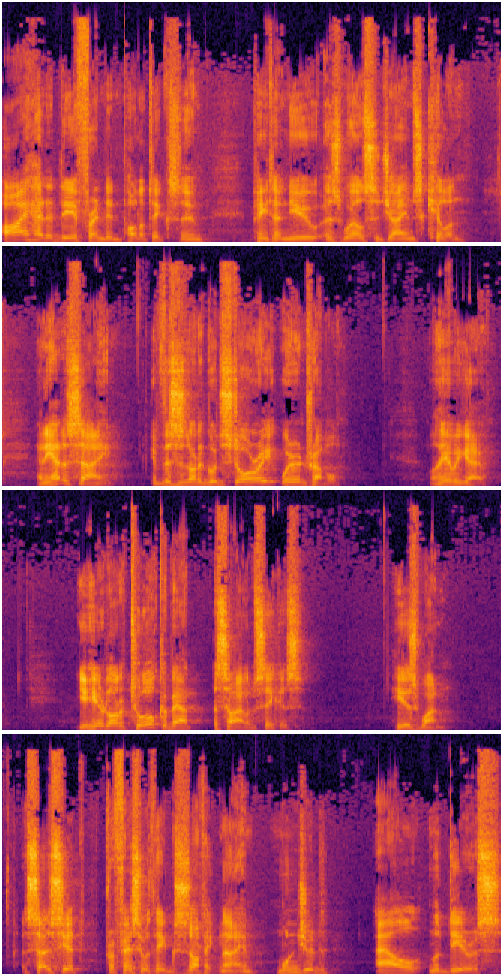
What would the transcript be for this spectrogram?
I had a dear friend in politics whom Peter knew as well, Sir James Killen. And he had a saying if this is not a good story, we're in trouble. Well, here we go. You hear a lot of talk about asylum seekers. Here's one Associate Professor with the exotic name, Munjed Al Muderis.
